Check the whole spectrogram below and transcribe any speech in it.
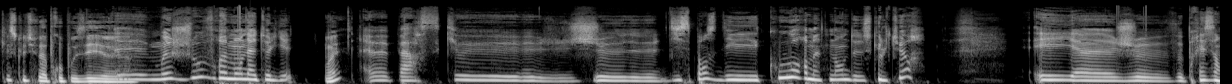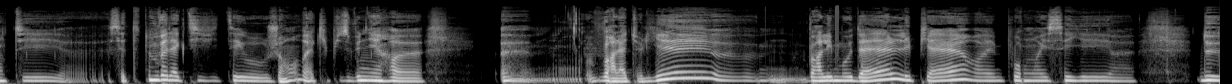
Qu'est-ce que tu vas proposer euh... Moi, j'ouvre mon atelier. Ouais. Euh, parce que je dispense des cours maintenant de sculpture et euh, je veux présenter euh, cette nouvelle activité aux gens, voilà, qui puissent venir euh, voir l'atelier, voir les modèles, les pierres, ils pourront essayer de,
